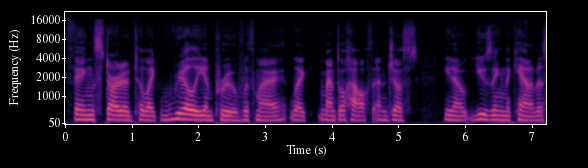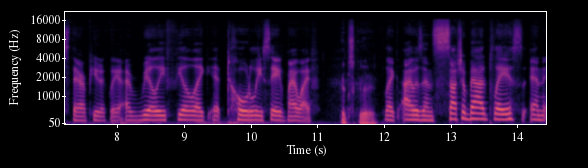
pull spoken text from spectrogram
things started to like really improve with my like mental health and just you know using the cannabis therapeutically i really feel like it totally saved my life it's good. like I was in such a bad place and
